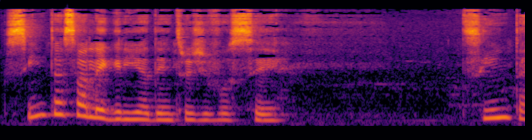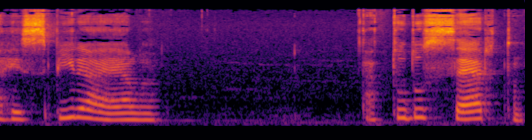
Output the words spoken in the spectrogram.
Sinta essa alegria dentro de você. Sinta, respira ela. Tá tudo certo.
